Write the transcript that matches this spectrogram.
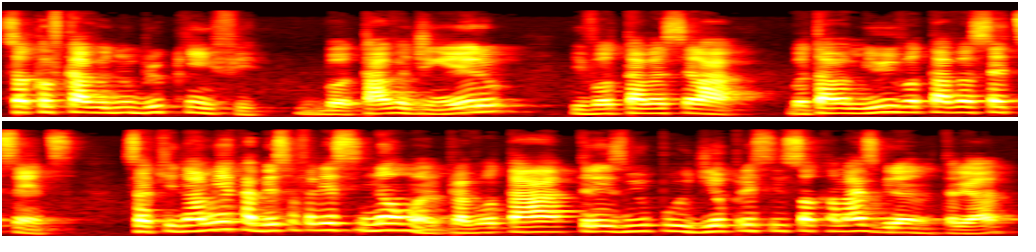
Só que eu ficava no Brooklyn, botava dinheiro e voltava, sei lá, botava mil e voltava 700. Só que na minha cabeça eu falei assim, não, mano, pra votar 3 mil por dia eu preciso socar mais grana, tá ligado?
